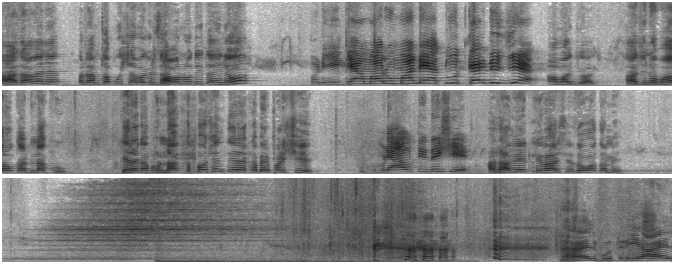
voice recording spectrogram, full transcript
આજ આવે ને પણ આમ તો પૂછ્યા વગર જવા ન દેતા એને હો. પણ એ ક્યાં મારું માને તું જ કહી દીજે. આવા જો આજ. આજનો વારો કાઢ નાખું. ક્યારેક આપણું નાક કપાવશે ને ત્યારે ખબર પડશે. હમણાં આવતી દેશે. આજ આવે એટલી વાર છે જોવો તમે. હાલ ભૂતળી હાલ.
